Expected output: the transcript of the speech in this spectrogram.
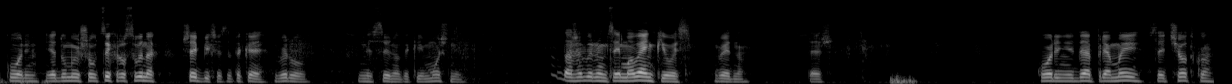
корінь. Я думаю, що в цих рослинах ще більше це таке вирвав. Не сильно такий мощний. Навіть вирвемо цей маленький ось, видно. Теж. Корінь йде прямий, все чітко.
